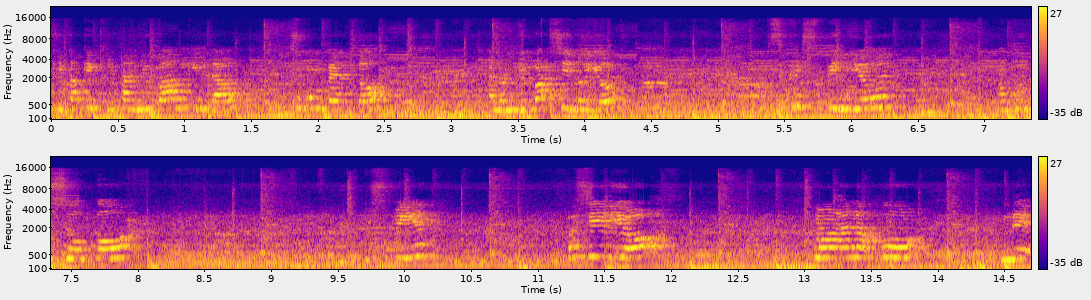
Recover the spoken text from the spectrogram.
Kita-kikita niyo ba ang ilaw sa? Alam niyo ba sino yun? Si Crispin yun. Mga anak ko. Hindi.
